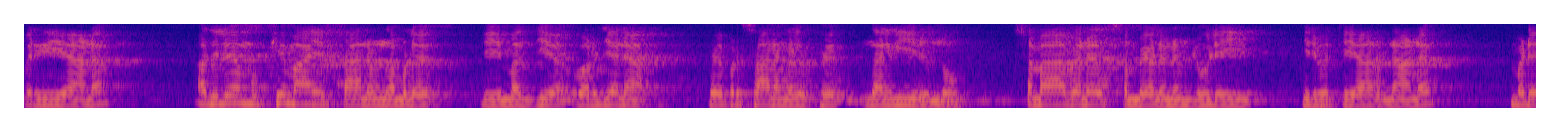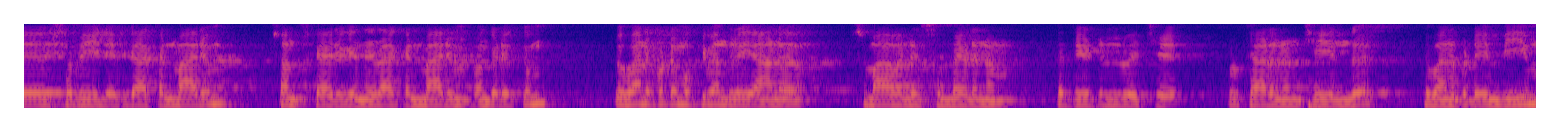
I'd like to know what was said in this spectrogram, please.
വരികയാണ്. അതിൽ മുഖ്യമായ സ്ഥാനം നമ്മൾ ഈ മദ്യവർജന വർജന പ്രസ്ഥാനങ്ങൾക്ക് നൽകിയിരുന്നു. സമാപന സമ്മേളനം ജൂലൈ ഇരുപത്തിയാറിനാണ്. നമ്മുടെ സഭയിലെ പിതാക്കന്മാരും സാംസ്കാരിക നേതാക്കന്മാരും പങ്കെടുക്കും. ബഹുമാനപ്പെട്ട മുഖ്യമന്ത്രിയാണ് സമാപന സമ്മേളനം കത്തീഡ്രലിൽ വെച്ച് ഉദ്ഘാടനം ചെയ്യുന്നത്. ബഹുമാനപ്പെട്ട എം പിയും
